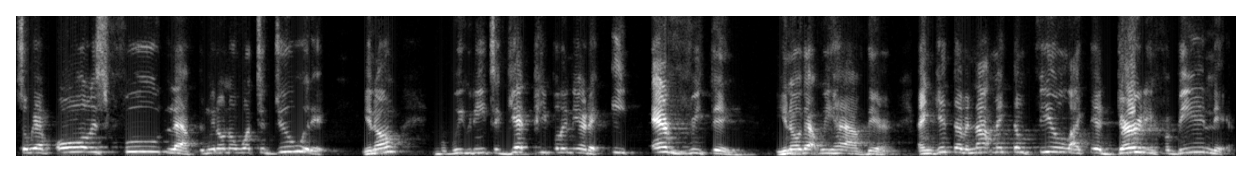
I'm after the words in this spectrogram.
So we have all this food left, and we don't know what to do with it. You know, we need to get people in there to eat everything you know that we have there, and get them and not make them feel like they're dirty for being there.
